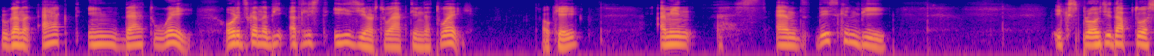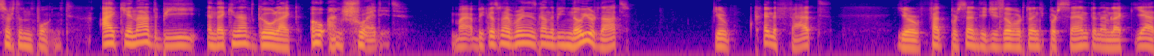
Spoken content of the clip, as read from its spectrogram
you're gonna act in that way. Or it's gonna be at least easier to act in that way. Okay? I mean, and this can be exploited up to a certain point. I cannot be, and I cannot go like, oh, I'm shredded. My, because my brain is gonna be, no, you're not. You're kind of fat. Your fat percentage is over 20%. And I'm like, yeah,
